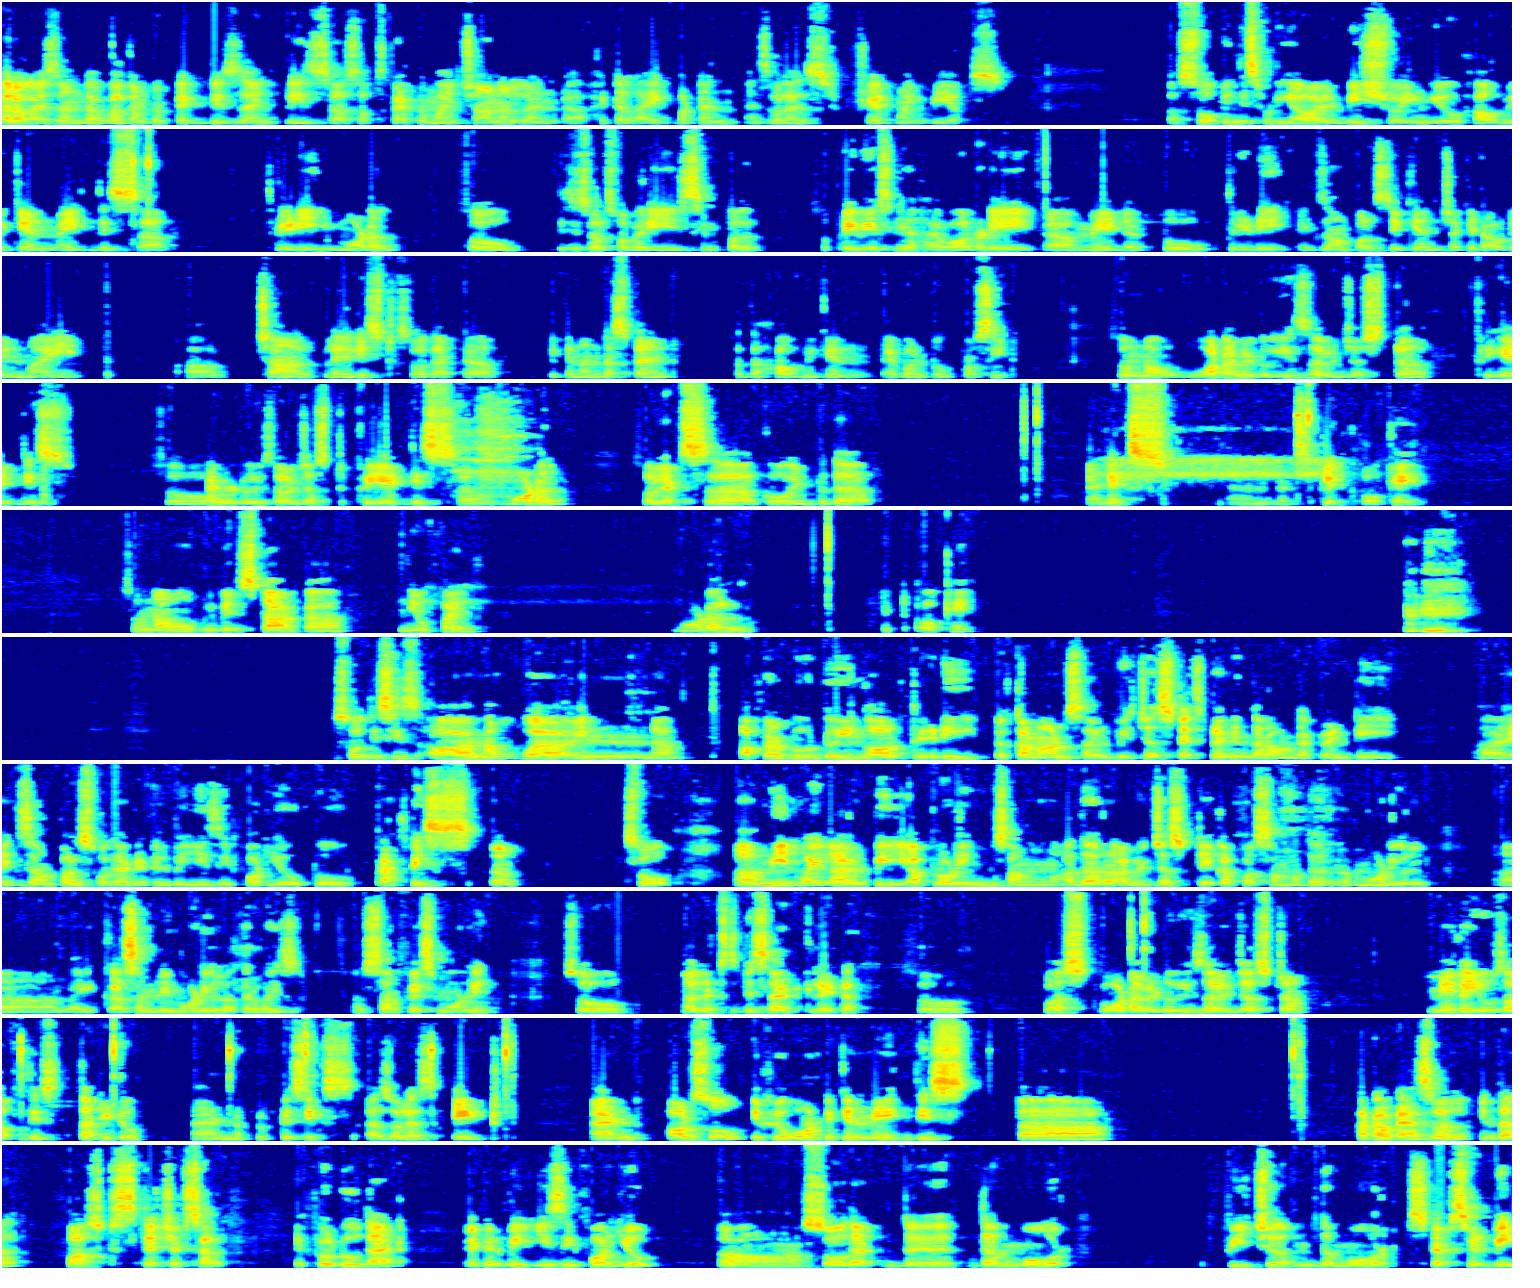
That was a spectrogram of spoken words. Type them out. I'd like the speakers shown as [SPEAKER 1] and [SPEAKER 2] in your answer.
[SPEAKER 1] Hello guys and uh, welcome to Tech Design. Please uh, subscribe to my channel and uh, hit a like button as well as share my videos. Uh, so in this video I will be showing you how we can make this 3D uh, model. So this is also very simple. So previously I have already uh, made two 3D examples. You can check it out in my channel playlist so that you can understand the how we can able to proceed. So now what I will do is I will just create this. So I will do is I will just create this uh, model. So let's uh, go into the NX and let's click OK. So now we will start a new file. Model hit OK. So this is uh, now uh, in uh, after doing all 3d commands i will be just explaining around the 20 uh, examples so that it will be easy for you to practice um, so uh, meanwhile I will be uploading some other I will just take up some other module uh, like assembly module otherwise surface modeling. So uh, let's decide later. So first what I will do is I will just uh, make a use of this 32 and 56 as well as 8 and also if you want you can make this uh, cutout as well in the first sketch itself. If you do that it will be easy for you uh, so that the the more feature the more steps will be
